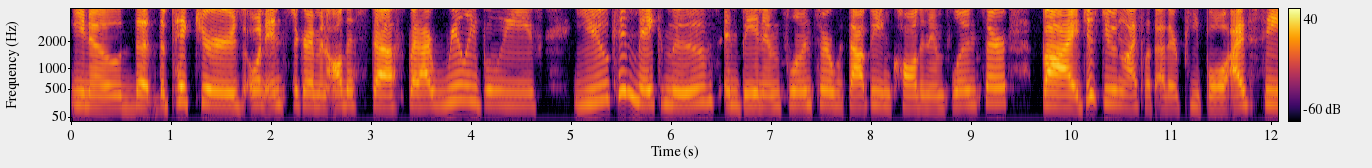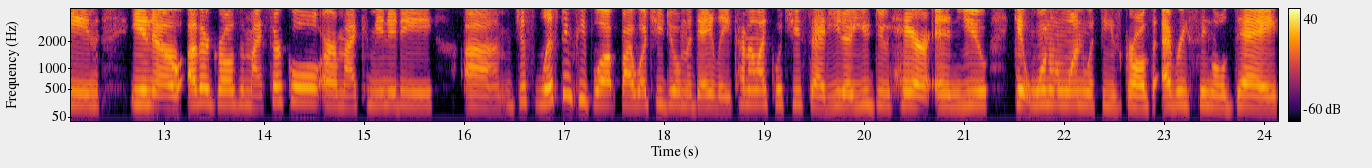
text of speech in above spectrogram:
you know, the the pictures on Instagram and all this stuff. But I really believe you can make moves and be an influencer without being called an influencer by just doing life with other people. I've seen, you know, other girls in my circle or my community um, just lifting people up by what you do on the daily, kind of like what you said. You know, you do hair and you get one on one with these girls every single day.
